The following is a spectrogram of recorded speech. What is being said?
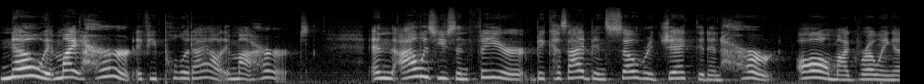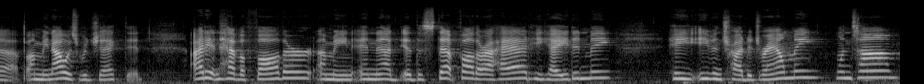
No, it might hurt if you pull it out. It might hurt. And I was using fear because I had been so rejected and hurt all my growing up. I mean, I was rejected. I didn't have a father. I mean, and I, the stepfather I had, he hated me. He even tried to drown me one time.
